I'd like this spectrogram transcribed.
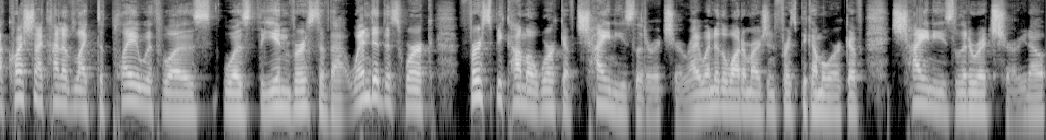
a question I kind of like to play with was was the inverse of that. When did this work first become a work of Chinese literature, right? When did the water margin first become a work of Chinese literature? You know,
